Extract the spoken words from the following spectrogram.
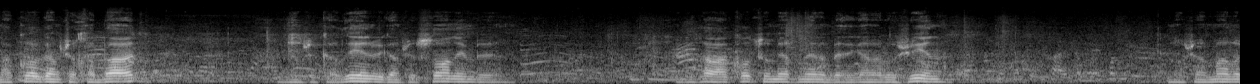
במקור גם של חב"ד, וגם של קרלין וגם של סונים, ובכלל הכל צומח ממנו, גם הרוז'ין, כמו שאמרנו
